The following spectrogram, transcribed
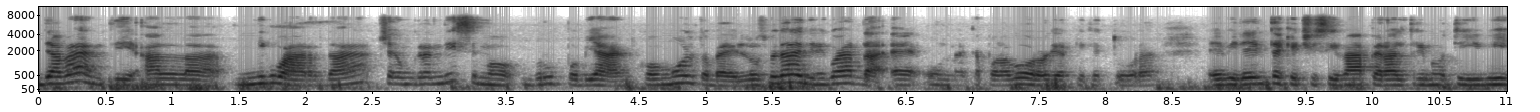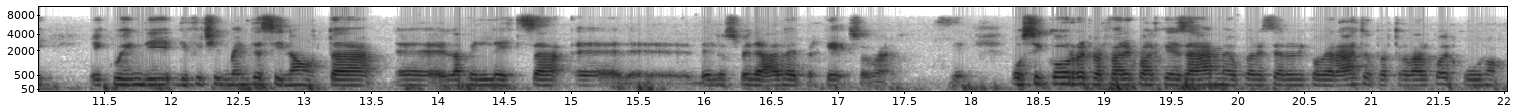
davanti alla Niguarda c'è un grandissimo gruppo bianco molto bello. L'ospedale di Niguarda è un capolavoro di architettura, è evidente che ci si va per altri motivi e quindi difficilmente si nota eh, la bellezza eh, dell'ospedale perché insomma o si corre per fare qualche esame o per essere ricoverati o per trovare qualcuno,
